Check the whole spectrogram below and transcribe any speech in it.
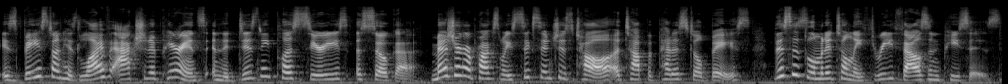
is based on his live-action appearance in the Disney Plus series Ahsoka. Measuring approximately 6 inches tall atop a pedestal base, this is limited to only 3,000 pieces.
